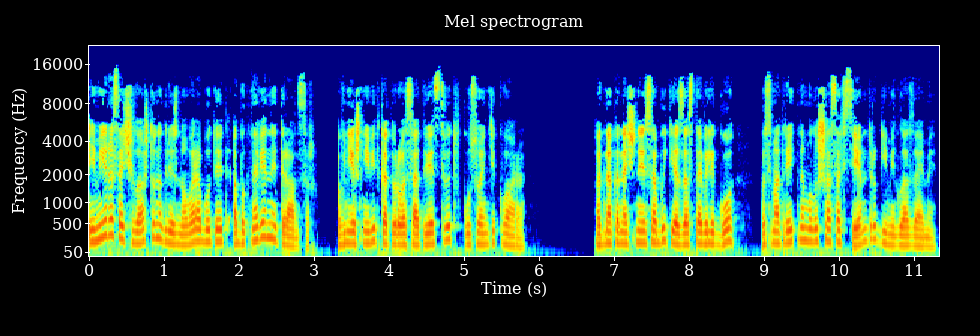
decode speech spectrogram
Эмира сочла, что на Грязнова работает обыкновенный трансер, внешний вид которого соответствует вкусу антиквара. Однако ночные события заставили Го посмотреть на малыша совсем другими глазами.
